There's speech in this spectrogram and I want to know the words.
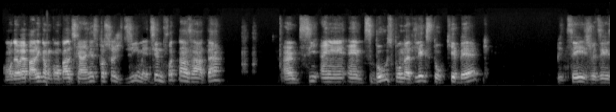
qu'on devrait parler comme qu'on parle du Canadien, c'est pas ça que je dis, mais tu sais, une fois de temps en temps, un petit, un, un petit boost pour notre Ligue, c'est au Québec. Puis tu sais, je veux dire,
